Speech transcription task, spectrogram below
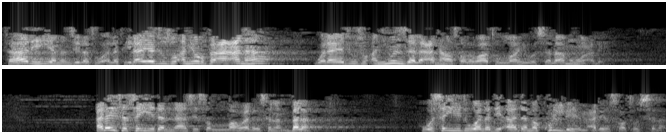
فهذه هي منزلته التي لا يجوز أن يرفع عنها ولا يجوز أن ينزل عنها صلوات الله وسلامه عليه. أليس سيد الناس صلى الله عليه وسلم؟ بلى هو سيد ولد آدم كلهم عليه الصلاة والسلام.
